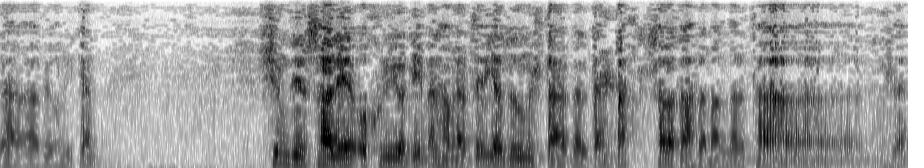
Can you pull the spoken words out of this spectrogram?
Rehan abi okurken şimdi Salih okunuyor değil mi elhamdülillah yazılmış daha evvelden bak sava kahramanları ta işte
